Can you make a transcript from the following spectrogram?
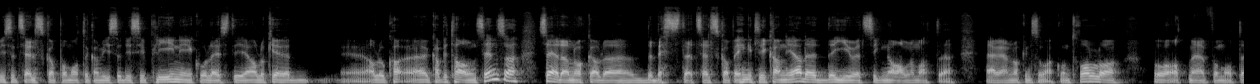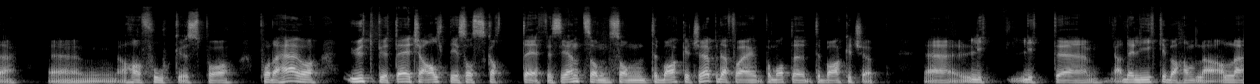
Hvis et selskap på en måte kan vise disiplin i hvordan de allokerer kapitalen sin, så, så, er det noe av det, det, beste et selskap egentlig kan gjøre. Det, det gir jo et signal om at her er noen som har kontroll, og, og at vi på en måte har fokus på, på, det her. og Utbytte er ikke alltid så skatteeffisient som, som tilbakekjøp. Derfor er på en måte tilbakekjøp eh, litt, litt eh, ja, Det likebehandler alle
